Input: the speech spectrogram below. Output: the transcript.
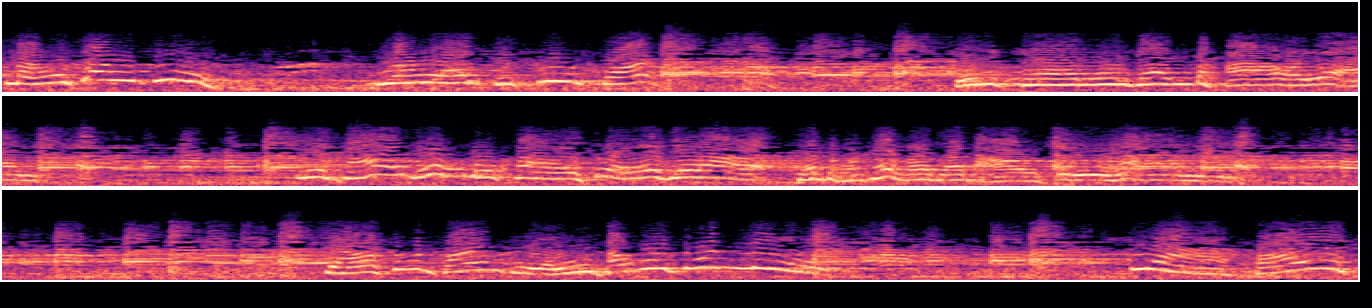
猛将军，原来是出错。你真真讨厌，你还不快睡觉？这躲开我就到心安。小书童点头遵命，下台写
